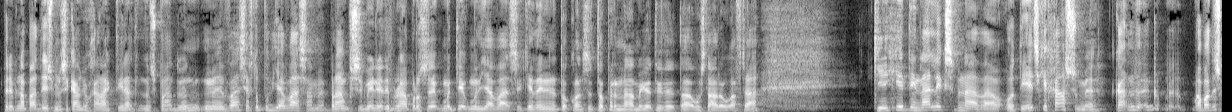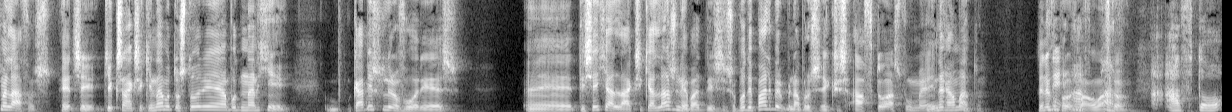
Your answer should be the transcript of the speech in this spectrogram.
Πρέπει να απαντήσουμε σε κάποιο χαρακτήρα τέλος πάντων με βάση αυτό που διαβάσαμε. Πράγμα που σημαίνει ότι πρέπει να προσέχουμε τι έχουμε διαβάσει και δεν είναι το concept το περνάμε γιατί δεν τα γουστάρω εγώ αυτά. Και έχει την άλλη εξυπνάδα ότι έτσι και χάσουμε. Απαντήσουμε λάθος. Και ξαναξεκινάμε το story από την αρχή. Κάποιες πληροφορίες ε, τις έχει αλλάξει και αλλάζουν οι απαντήσεις. Οπότε πάλι πρέπει να προσέξεις. Αυτό ας πούμε είναι γαμάτο. Δεν έχω ναι, πρόβλημα με αυτό. αυτό.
